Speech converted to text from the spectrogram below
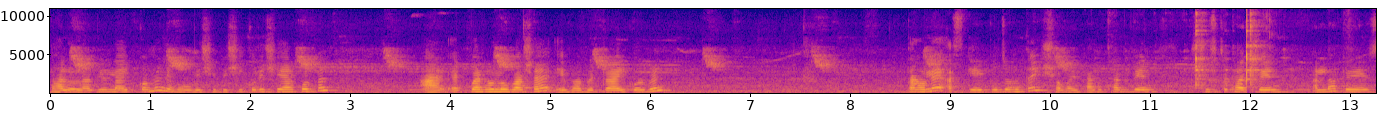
ভালো লাগলে লাইক কমেন্ট এবং বেশি বেশি করে শেয়ার করবেন। আর একবার হলো বাসায় এভাবে ট্রাই করবেন। তাহলে আজকে এই পর্যন্তই। সবাই ভালো থাকবেন, সুস্থ থাকবেন। আল্লাহ হাফেজ।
